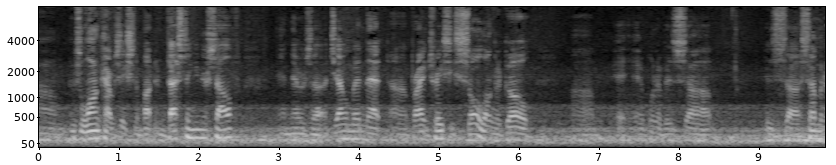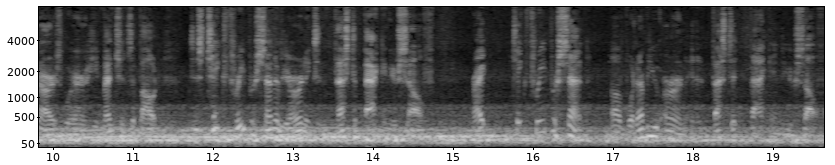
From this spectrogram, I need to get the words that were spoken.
um, it was a long conversation about investing in yourself. And there was a, gentleman that uh, Brian Tracy so long ago um, at, at, one of his uh, his uh, seminars where he mentions about just take 3% of your earnings invest it back in yourself, right? Take 3% of whatever you earn and invest it back into yourself.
